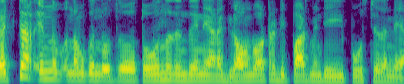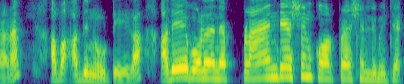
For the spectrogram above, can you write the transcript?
ബെറ്റർ എന്ന് നമുക്ക് തോന്നുന്നത് എന്ത് തന്നെയാണ്? ഗ്രൗണ്ട് വാട്ടർ ഡിപ്പാർട്ട്മെന്റ് ഈ പോസ്റ്റ് തന്നെയാണ്. അപ്പോൾ അത് നോട്ട് ചെയ്യുക. അതേപോലെ തന്നെ plantation corporation limited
